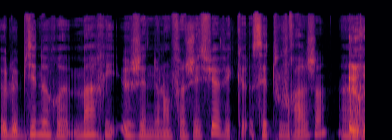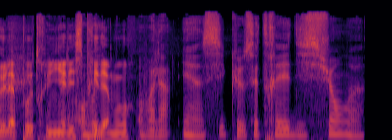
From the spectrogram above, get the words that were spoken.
le bienheureux Marie-Eugène de l'Enfant Jésus avec cet ouvrage. Heureux l'apôtre uni à l'esprit d'amour. Voilà, et ainsi que cette réédition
